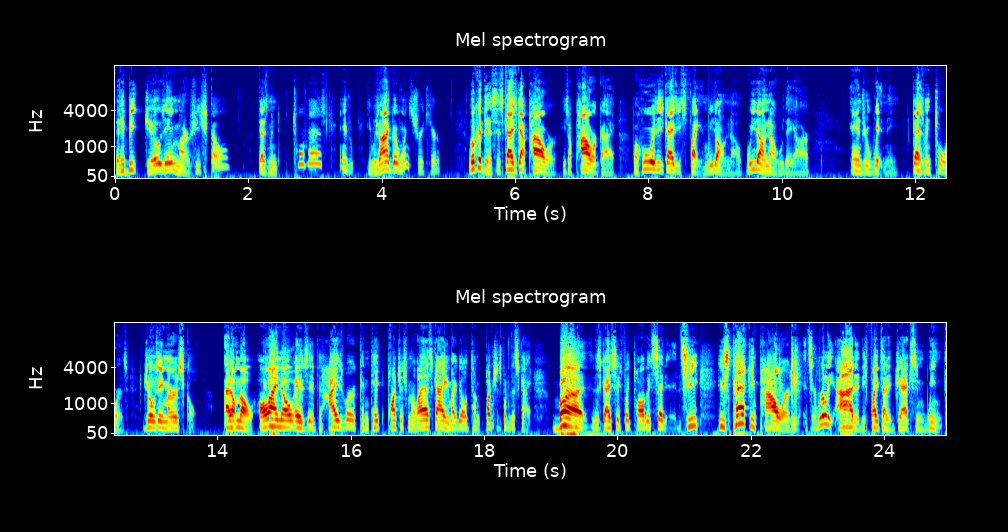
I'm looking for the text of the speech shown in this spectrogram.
Then he beat Jose Marisco, Desmond Torres, and he was on a good win streak here. Look at this. This guy's got power. He's a power guy. But who are these guys he's fighting? We don't know. We don't know who they are. Andrew Whitney, Desmond Torres, Jose Marisco. I don't know. All I know is if Heisberg can take punches from the last guy, he might be able to punches from this guy. But this guy's six foot tall. They said, see, he's packing power, and it's really odd that he fights out of Jackson Wink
